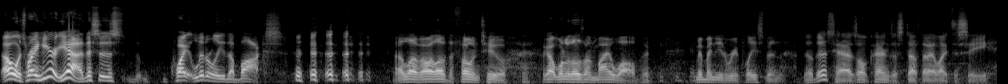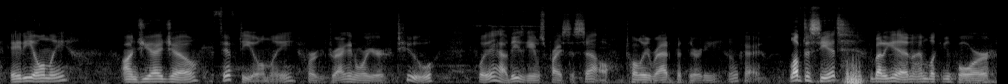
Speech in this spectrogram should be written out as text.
Oh, it's right here. Yeah, this is quite literally the box. I love I love the phone too. I got one of those on my wall, but maybe I need a replacement. Now this has all kinds of stuff that I like to see. 80 only on GI Joe, 50 only for Dragon Warrior 2. Well, they have these games priced to sell. Totally rad for 30. Okay. Love to see it, but again, I'm looking for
